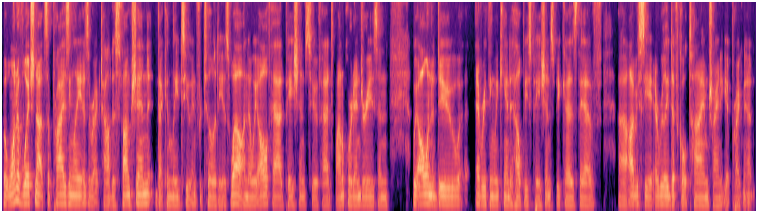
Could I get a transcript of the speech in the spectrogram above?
but one of which, not surprisingly, is erectile dysfunction that can lead to infertility as well. I know we all have had patients who have had spinal cord injuries, and we all want to do everything we can to help these patients because they have uh, obviously a really difficult time trying to get pregnant.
